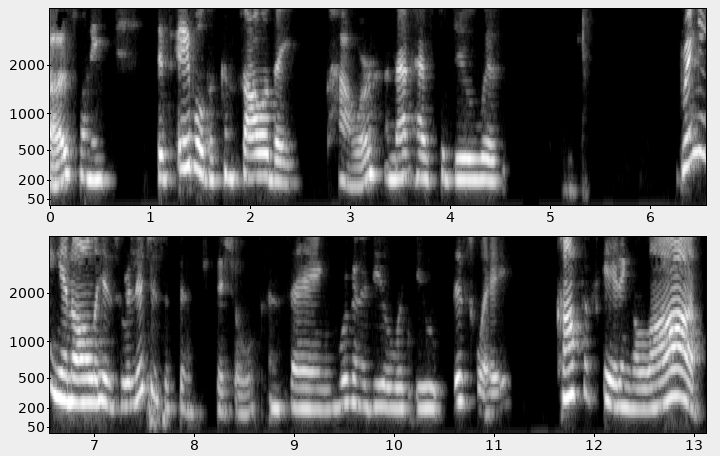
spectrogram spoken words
does when he is able to consolidate power, and that has to do with bringing in all his religious officials and saying, "We're going to deal with you this way," confiscating a lot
